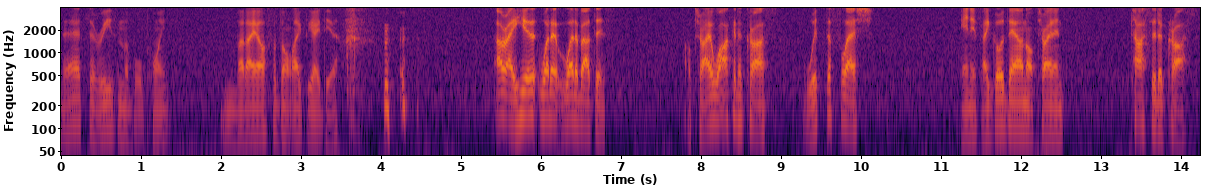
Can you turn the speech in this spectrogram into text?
That's a reasonable point, but I also don't like the idea. All right, here. What? What about this? I'll try walking across with the flesh, and if I go down, I'll try and toss it across.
